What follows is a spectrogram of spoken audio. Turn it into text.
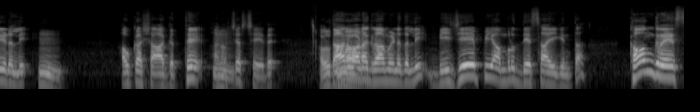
ಲೀಡಲ್ಲಿ ಅವಕಾಶ ಆಗತ್ತೆ ಅನ್ನೋ ಚರ್ಚೆ ಇದೆ. ಧಾರವಾಡ ಗ್ರಾಮೀಣದಲ್ಲಿ ಬಿಜೆಪಿ ಅಮೃತ್ ದೇಸಾಯಿಗಿಂತ ಕಾಂಗ್ರೆಸ್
